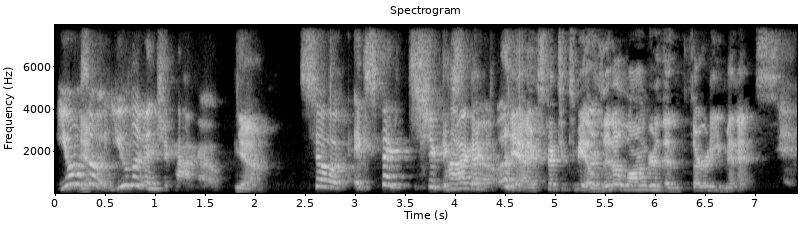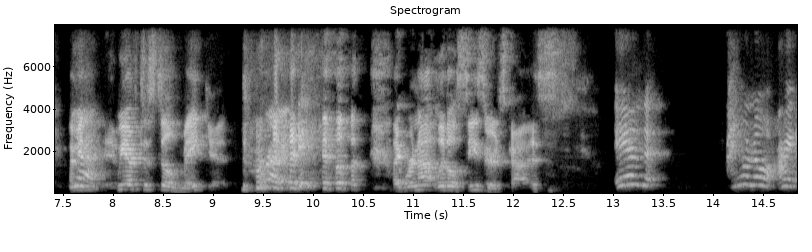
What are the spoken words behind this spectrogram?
you also you live in Chicago. Yeah. So expect Chicago. Expect, yeah, expect it to be a little longer than 30 minutes. I Yeah. mean, we have to still make it. Right. like we're not little Caesars guys. And I don't know. I,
